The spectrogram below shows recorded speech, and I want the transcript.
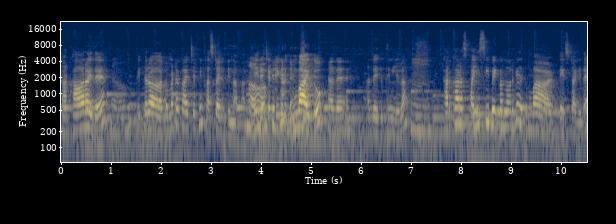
ಖಾರ ಖಾರ ಇದೆ ಈ ತರ ಟೊಮೆಟೊ ಕಾಯಿ ಚಟ್ನಿ ಫಸ್ಟ್ ಟೈಮ್ ತಿನ್ನಲ್ಲ ನಾನು. ಬೇರೆ ಚಟ್ನಿಗಳು ತುಂಬಾ ಆಯ್ತು. ಅದೇ. ಆದ್ರೆ ಇದು ತಿನ್ಲಿಲ್ಲ. ಖಾರ ಖಾರ ಸ್ಪೈಸಿ ಬೇಕನ್ನೋರಿಗೆ ತುಂಬಾ ಟೇಸ್ಟ್ ಆಗಿದೆ.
